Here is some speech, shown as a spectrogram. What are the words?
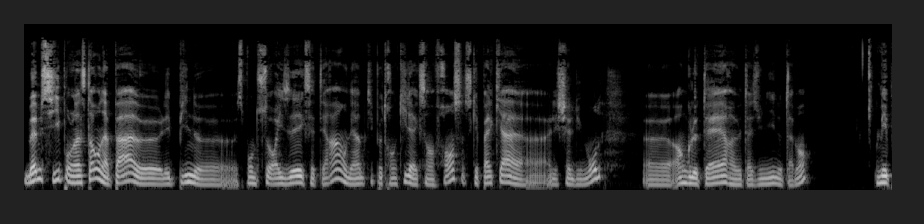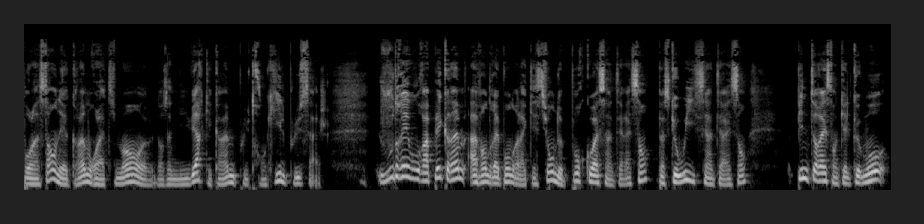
même si pour l'instant on n'a pas euh, les pins euh, sponsorisés, etc. On est un petit peu tranquille avec ça en France, ce qui n'est pas le cas à, l'échelle du monde, Angleterre, États-Unis notamment. Mais pour l'instant, on est quand même relativement euh, dans un univers qui est quand même plus tranquille, plus sage. Je voudrais vous rappeler quand même, avant de répondre à la question de pourquoi c'est intéressant, parce que oui, c'est intéressant, Pinterest en quelques mots,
